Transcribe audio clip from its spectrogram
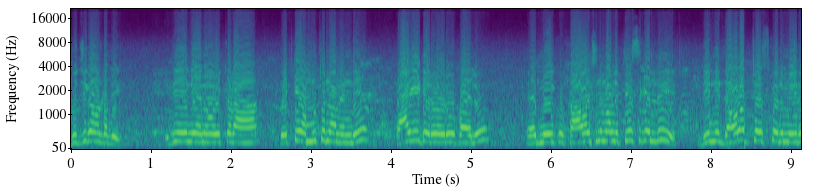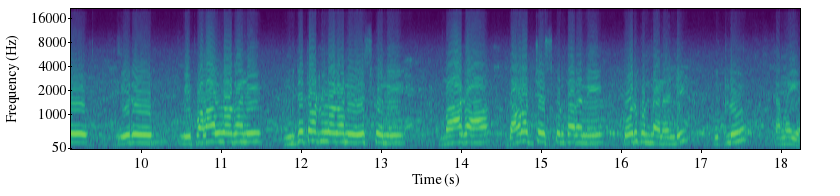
గుజ్జుగా ఉంటుంది. ఇది నేను ఇక్కడ పెట్టి అమ్ముతున్నానండి. ప్యాకెట్ ఇరవై రూపాయలు. మీకు కావాల్సిన వాళ్ళు తీసుకెళ్ళి దీన్ని డెవలప్ చేసుకొని మీరు మీరు మీ పొలాల్లో కానీ మిద్దె తోటల్లో కానీ వేసుకొని బాగా డెవలప్ చేసుకుంటారని కోరుకుంటున్నానండి. ఇట్లు కన్నయ్య.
